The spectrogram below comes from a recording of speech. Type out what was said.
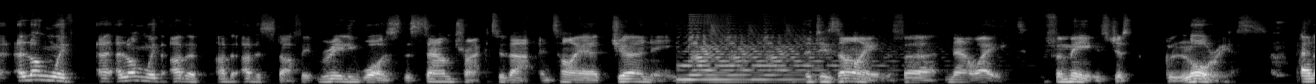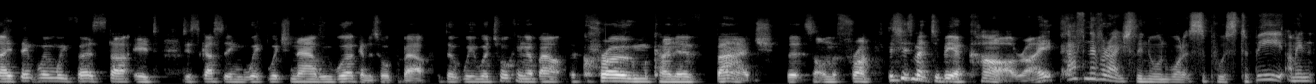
uh, along with, uh, along with other, other, other stuff, it really was the soundtrack to that entire journey. The design for Now 8, for me, is just glorious. And I think when we first started discussing which, which, now we were going to talk about, that we were talking about the chrome kind of badge that's on the front. This is meant to be a car, right? I've never actually known what it's supposed to be. I mean,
